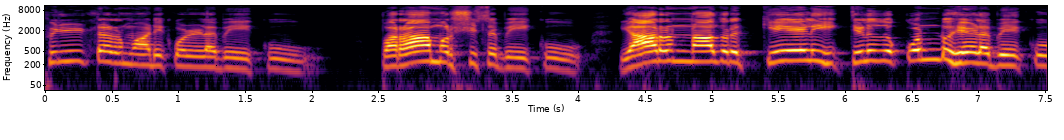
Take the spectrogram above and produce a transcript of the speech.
ಫಿಲ್ಟರ್ ಮಾಡಿಕೊಳ್ಳಬೇಕು, ಪರಾಮರ್ಶಿಸಬೇಕು, ಯಾರನ್ನಾದರೂ ಕೇಳಿ ತಿಳಿದುಕೊಂಡು ಹೇಳಬೇಕು.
